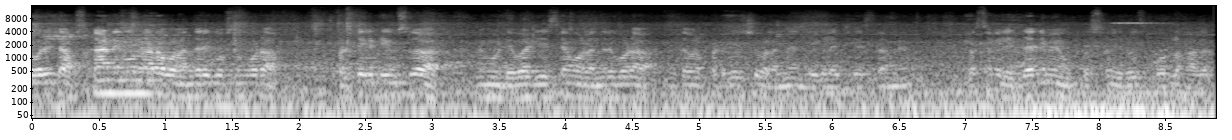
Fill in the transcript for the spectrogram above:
ఎవరైతే అప్స్కాండింగ్ ఉన్నారో వాళ్ళందరి కోసం కూడా ప్రత్యేక టీమ్స్గా మేము డివైడ్ చేసాం వాళ్ళందరూ కూడా ఇంత పట్టుకొచ్చి వాళ్ళందరినీ లీగలైజ్ చేస్తాం మేము. ప్రస్తుతం వీళ్ళిద్దరిని మేము ప్రస్తుతం ఈరోజు కోర్టులో హాజరు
